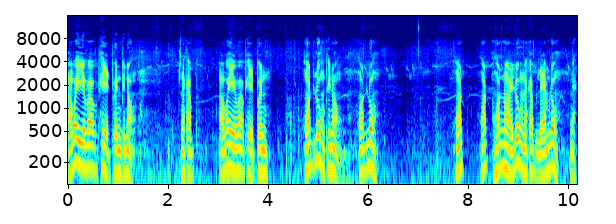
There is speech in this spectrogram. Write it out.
อวัยวะเพศเพิ่นพี่น้องนะครับอวัยวะเพศเพิ่นหดลงพี่น้องหดลงหดหดหดหน่อยลงนะครับ แหลมลงนะ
